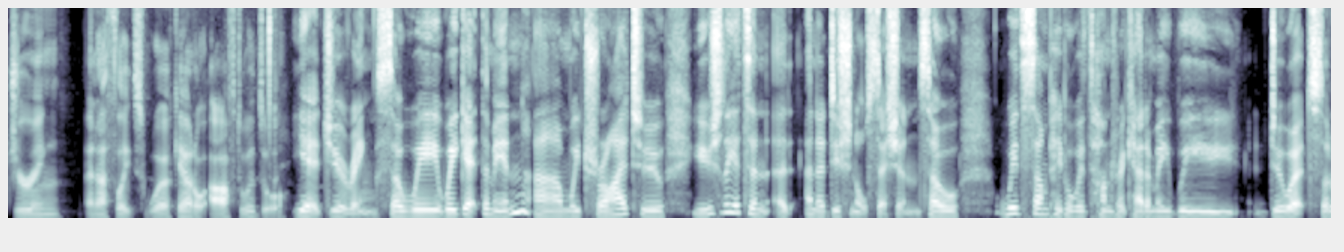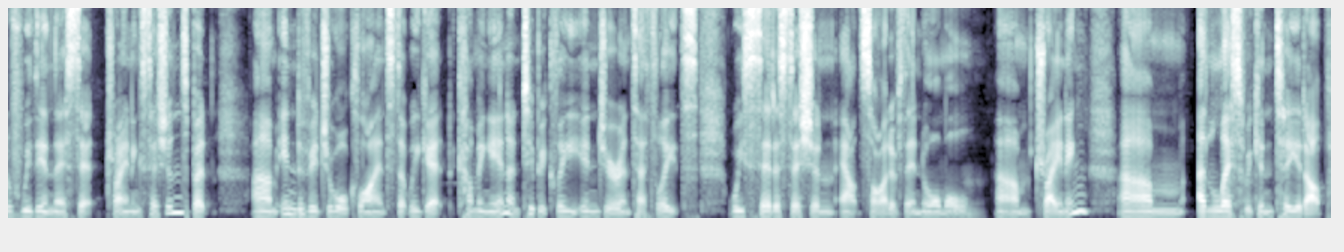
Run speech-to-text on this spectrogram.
during an athlete's workout or afterwards or? Yeah, during. So we we get them in. Um, we try to. Usually, it's an a, an additional session. So with some people with Hunter Academy, we do it sort of within their set training sessions. But um, individual clients that we get coming in, and typically endurance athletes, we set a session outside of their normal um, training, um, unless we can tee it up.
